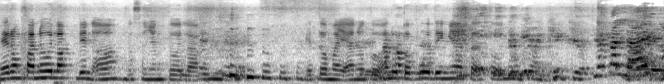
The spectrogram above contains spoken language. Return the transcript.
Merong panulak din, oh. Gusto niyang tulak. Ito, may ano to. Ano to? Pudding yata to. Naka-live.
